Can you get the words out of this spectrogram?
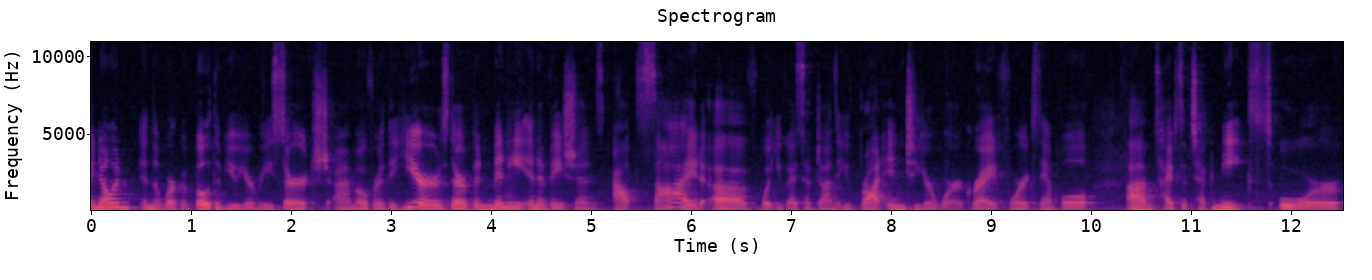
I know in, in the work of both of you, your research um, over the years, there have been many innovations outside of what you guys have done that you've brought into your work, right? For example, um, types of techniques or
